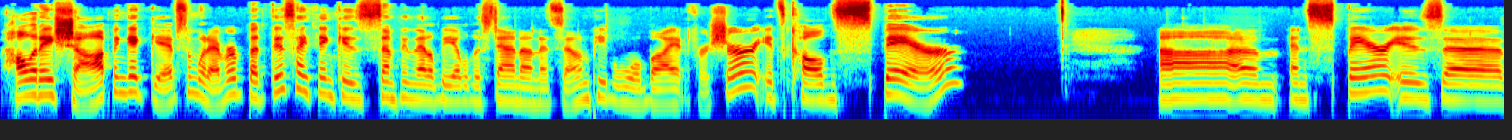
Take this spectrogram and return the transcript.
holiday shop and get gifts and whatever, but this I think is something that'll be able to stand on its own. People will buy it for sure. It's called Spare. Um and Spare is uh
